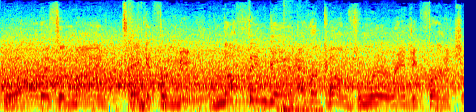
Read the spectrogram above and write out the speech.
With all this in mind, take it from me. Nothing good ever comes from rearranging furniture.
